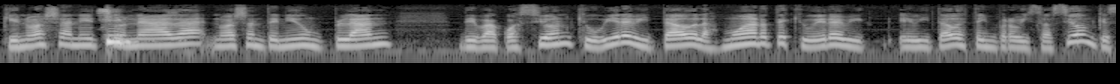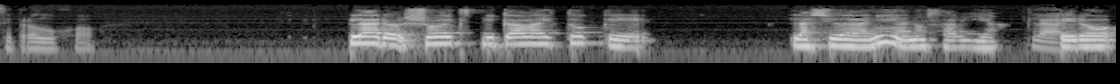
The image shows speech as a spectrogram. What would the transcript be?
Que no hayan hecho nada, no hayan tenido un plan de evacuación que hubiera evitado las muertes, que hubiera evitado esta improvisación que se produjo. Claro, yo explicaba esto que la ciudadanía no sabía, pero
